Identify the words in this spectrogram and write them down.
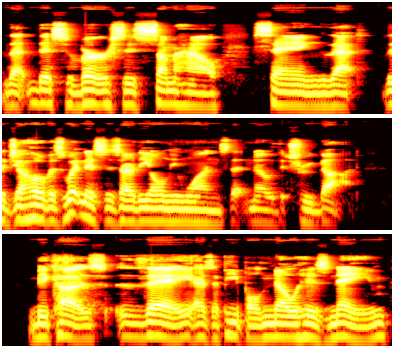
that this verse is somehow saying that the Jehovah's Witnesses are the only ones that know the true God because they, as a people, know his name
